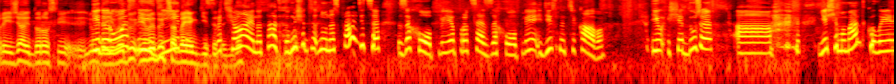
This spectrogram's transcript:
Приїжджають дорослі люди І дорослі, і, веду, і ведуть діти, себе як діти. тоді, да? Звичайно, так. Тому що це, ну насправді це захоплює, процес захоплює і дійсно цікаво. І ще дуже а, є ще момент, коли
